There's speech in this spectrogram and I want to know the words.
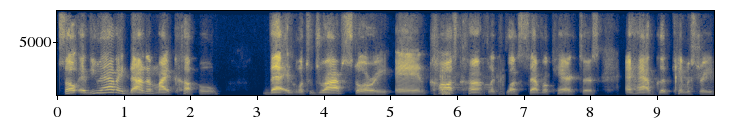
So if you have a dynamite couple that is going to drive story and cause conflict for several characters and have good chemistry,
